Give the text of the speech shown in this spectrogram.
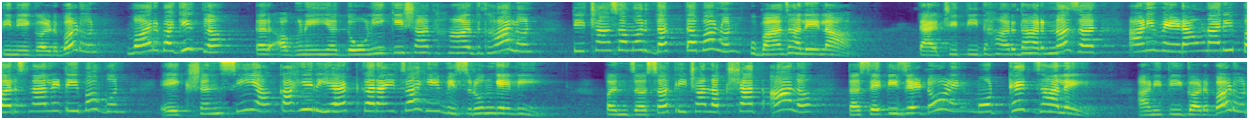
तिने गडबडून वर बघितलं तर अग्नेय दोन्ही किशात हात घालून तिच्या समोर दत्त बनून उभा झालेला. त्याची ती धारधार नजर आणि वेडावणारी पर्सनॅलिटी बघून एक्शन सिया काही रिॲक्ट करायचाही विसरून गेली. पण जसं तिच्या लक्षात आलं तसे तिचे डोळे मोठेच झाले आणि ती गडबडून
